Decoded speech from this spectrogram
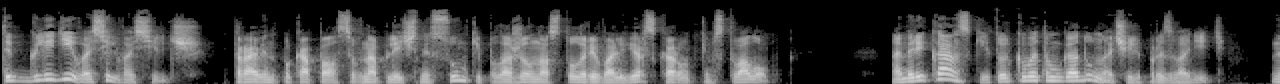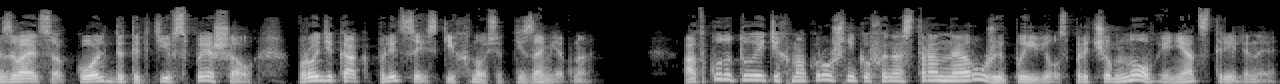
Ты гляди, Василий Васильевич. Травин покопался в наплечной сумке, положил на стол револьвер с коротким стволом. Американские, только в этом году начали производить. Называется Кольт Детектив Спешал. Вроде как полицейские их носят незаметно. Откуда-то у этих мокрушников иностранное оружие появилось, причем новое, не отстрелянное.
